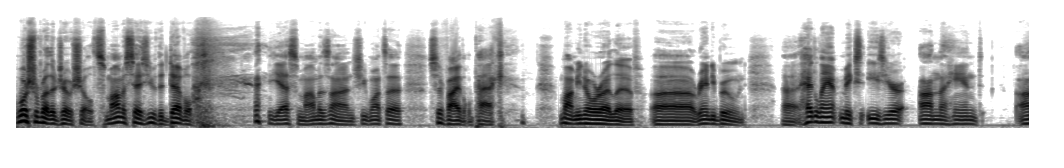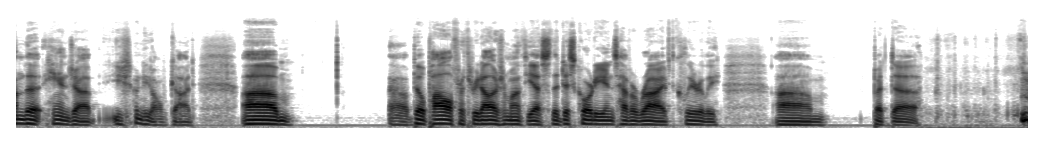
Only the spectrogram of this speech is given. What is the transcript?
Worship brother Joe Schultz. Mama says you the devil. yes, Mama's on. She wants a survival pack. Mom, you know where I live. Uh, Randy Boone. Uh, headlamp makes it easier on the hand on the hand job. You don't need. Oh God. Um, uh, Bill Powell for three dollars a month. Yes, the Discordians have arrived. Clearly. Um, but uh,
